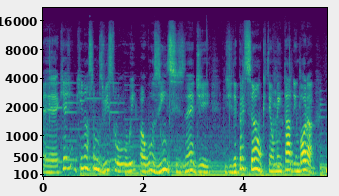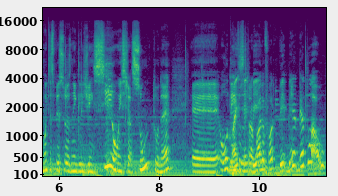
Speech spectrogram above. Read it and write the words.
É, que, gente, que, nós temos visto o, alguns índices né, de, de, depressão que tem aumentado, embora muitas pessoas negligenciam esse assunto, né? É, ou dentro Mas do é trabalho bem, ou fora. Bem, bem, bem, atual,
